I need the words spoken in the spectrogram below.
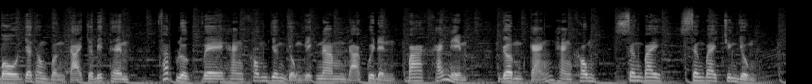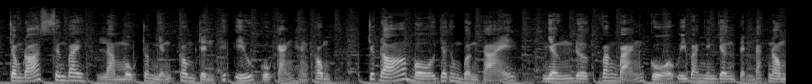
Bộ Giao thông Vận tải cho biết thêm, pháp luật về hàng không dân dụng Việt Nam đã quy định 3 khái niệm gồm cảng hàng không, sân bay, sân bay chuyên dùng trong đó, sân bay là một trong những công trình thiết yếu của cảng hàng không. Trước đó, Bộ Giao thông Vận tải nhận được văn bản của Ủy ban Nhân dân tỉnh Đắk Nông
